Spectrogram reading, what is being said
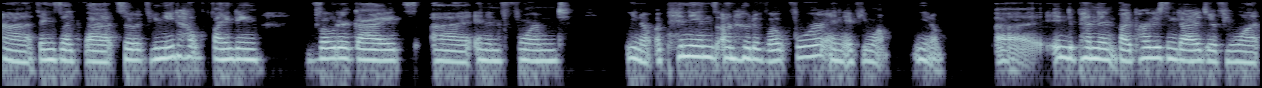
uh, things like that. So if you need help finding voter guides uh, and informed you know opinions on who to vote for and if you want you know uh, independent bipartisan guides or if you want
